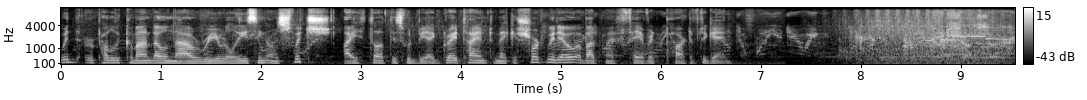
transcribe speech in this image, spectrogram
With Republic Commando now re-releasing on Switch, I thought this would be a great time to make a short video about my favorite part of the game. What are you doing? Good shot, sir.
